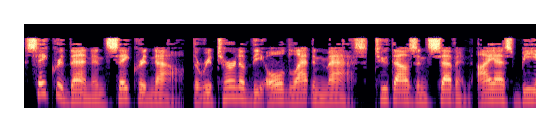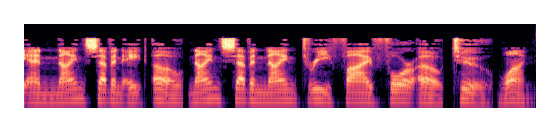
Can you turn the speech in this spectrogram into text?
Sacred Then and Sacred Now, The Return of the Old Latin Mass. 2007 ISBN 978-0-9793540-2-1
